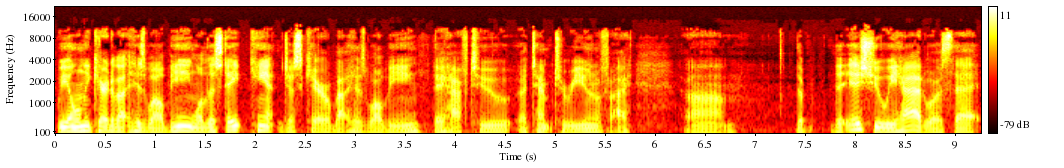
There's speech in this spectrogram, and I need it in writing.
we only cared about his well being. Well, the state can't just care about his well being, they have to attempt to reunify. Um, the, the issue we had was that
